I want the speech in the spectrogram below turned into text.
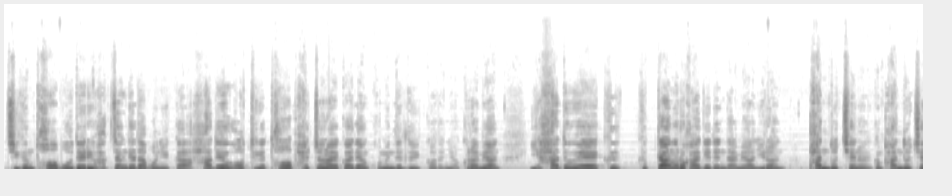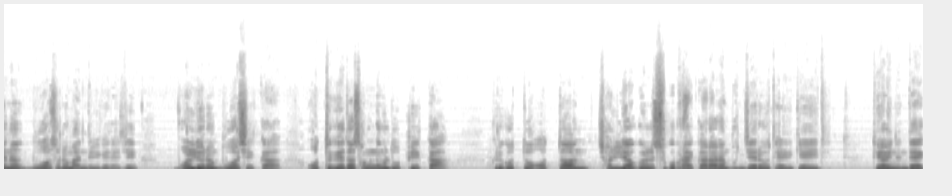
지금 더 모델이 확장되다 보니까 하드웨어가 어떻게 더 발전할까에 대한 고민들도 있거든요. 그러면 이 하드웨어 그 극단으로 가게 된다면 이런 반도체는 그럼 반도체는 무엇으로 만들게 되지? 원료는 무엇일까? 어떻게 더 성능을 높일까? 그리고 또 어떤 전력을 수급을 할까라는 문제로 되게 되어 있는데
